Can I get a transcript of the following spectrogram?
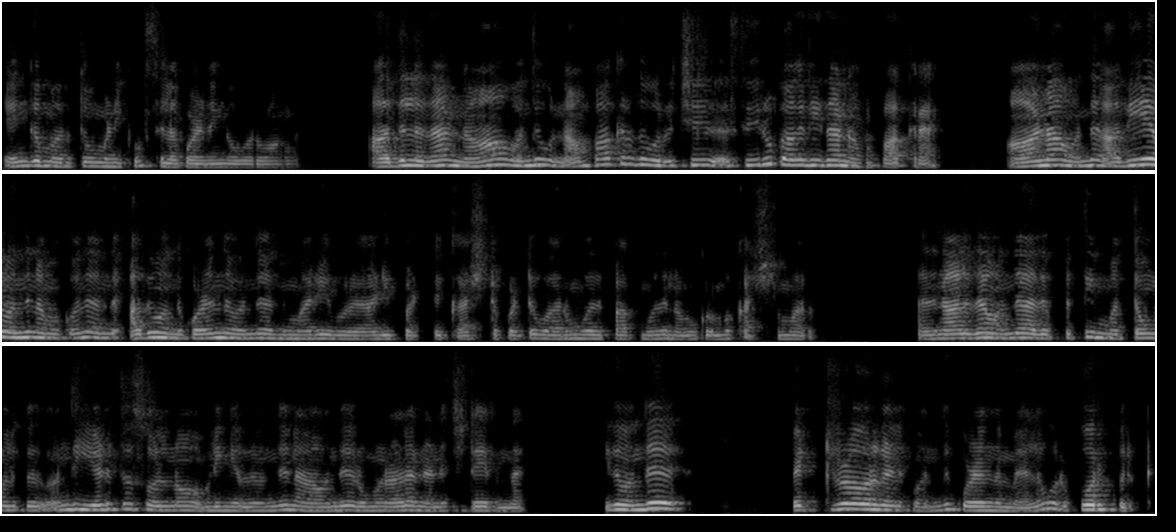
எங்க மருத்துவமனைக்கும் சில குழந்தைங்க வருவாங்க. அதுலதான் நான் வந்து நான் பாக்குறது ஒரு சிறு பகுதி தான் நான் பாக்குறேன் ஆனா வந்து அதையே வந்து நமக்கு வந்து அந்த அதுவும் அந்த குழந்தை வந்து அந்த மாதிரி ஒரு அடிபட்டு கஷ்டப்பட்டு வரும்போது பார்க்கும்போது நமக்கு ரொம்ப கஷ்டமா இருக்கும். அதனாலதான் வந்து அதை பத்தி மத்தவங்களுக்கு வந்து எடுத்து சொல்லணும் அப்படிங்கறது வந்து நான் வந்து ரொம்ப நாளா நினைச்சிட்டே இருந்தேன். இது வந்து பெற்றோர்களுக்கு வந்து குழந்தை மேல ஒரு பொறுப்பு இருக்கு.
